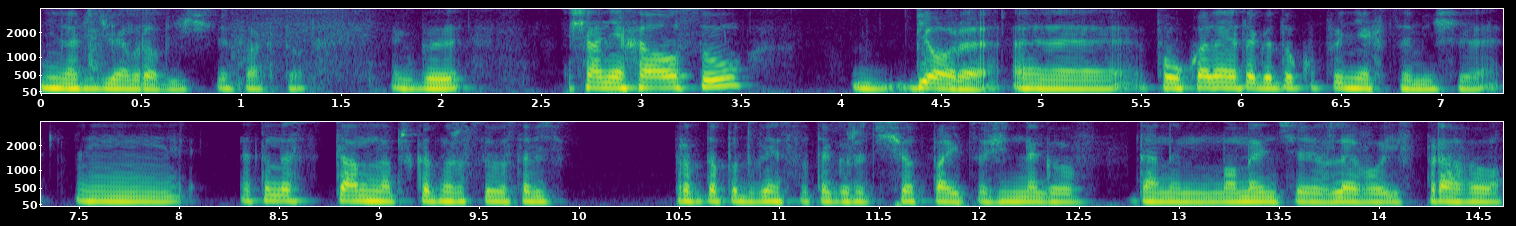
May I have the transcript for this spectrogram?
nienawidziłem robić de facto. Jakby sianie chaosu biorę. E, poukładanie tego do kupy nie chce mi się. Mm, natomiast tam na przykład możesz sobie ustawić prawdopodobieństwo tego, że ci się odpali coś innego w danym momencie w lewo i w prawo,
